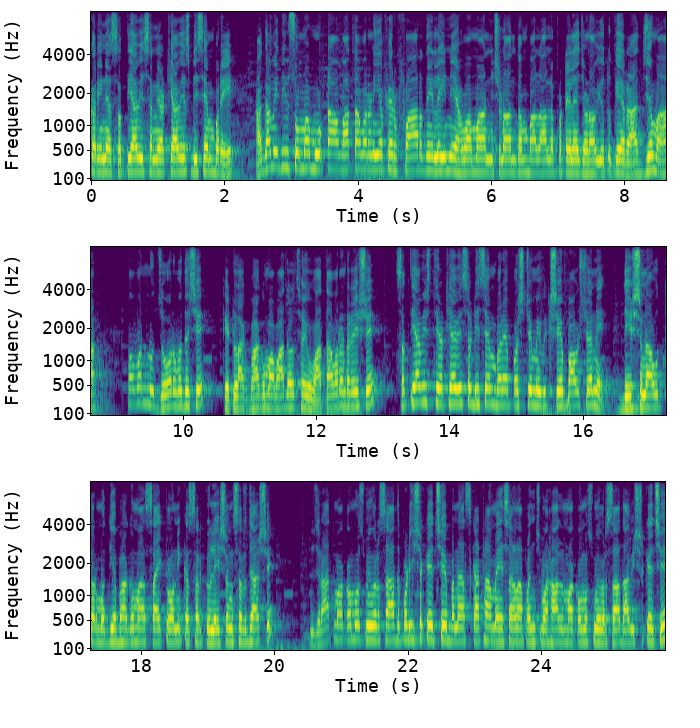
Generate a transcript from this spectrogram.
કરીને સત્યાવીસ અને અઠ્યાવીસ ડિસેમ્બરે. આગામી દિવસોમાં મોટા વાતાવરણીય ફેરફારને લઈને હવામાન નિષ્ણાંત અંબાલાલ પટેલે જણાવ્યું હતું કે રાજ્યમાં પવનનું જોર વધશે, કેટલાક ભાગોમાં વાદળછાયું વાતાવરણ રહેશે. સત્યાવીસથી અઠ્યાવીસ ડિસેમ્બરે પશ્ચિમી વિક્ષેપ આવશે અને દેશના ઉત્તર મધ્ય ભાગમાં સાયક્લોનિક સર્ક્યુલેશન સર્જાશે. ગુજરાતમાં કમોસમી વરસાદ પડી શકે છે. બનાસકાંઠા, મહેસાણા પંચમહાલમાં કમોસમી વરસાદ આવી શકે છે.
